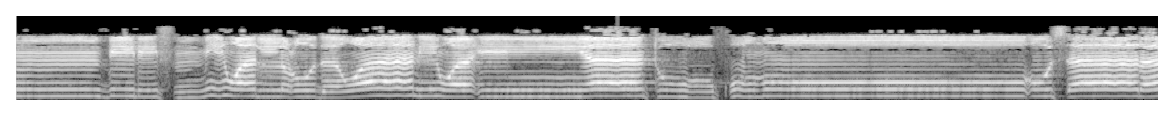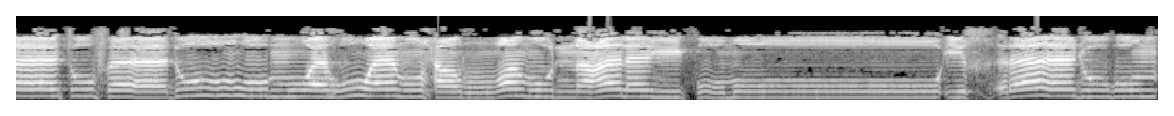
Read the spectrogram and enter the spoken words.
بالإثم والعدوان وإن ياتوكم أسارى تفادوهم وهو محرم عليكم إخراجهم ۖ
